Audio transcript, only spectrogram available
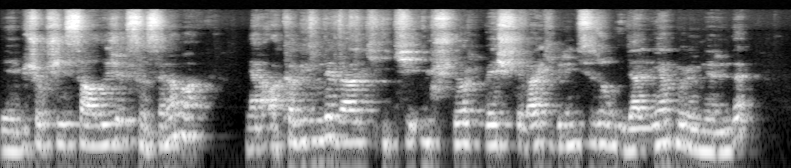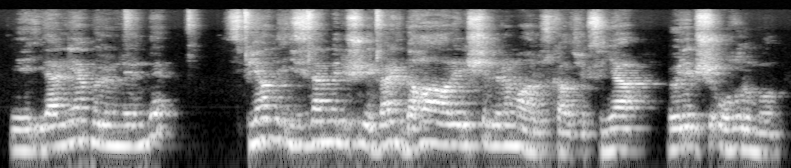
Ee, Birçok şeyi sağlayacaksın sen ama yani akabinde belki 2, 3, 4, 5'te belki birinci sezonun ilerleyen bölümlerinde e, ilerleyen bölümlerinde bir anda izlenme düşecek. Belki daha ağır eleştirilere maruz kalacaksın. Ya böyle bir şey olur mu?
